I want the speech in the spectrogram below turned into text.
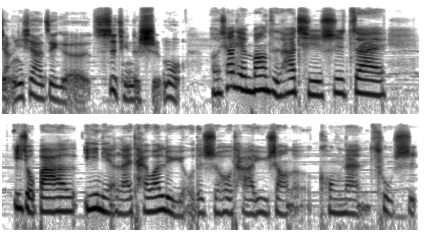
讲一下这个事情的始末？嗯，向田邦子他其实是在一九八一年来台湾旅游的时候，他遇上了空难猝死。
